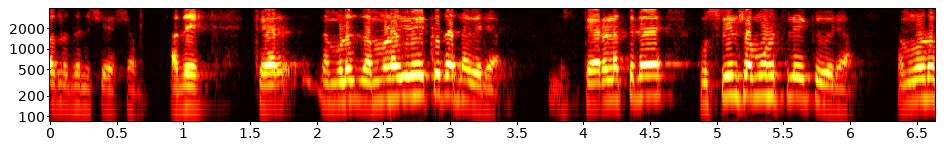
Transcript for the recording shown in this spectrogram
വന്നതിന് ശേഷം. അതെ നമ്മൾ നമ്മളിലേക്ക് തന്നെ വരിക കേരളത്തിലെ മുസ്ലിം സമൂഹത്തിലേക്ക് വരിക നമ്മളോട്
